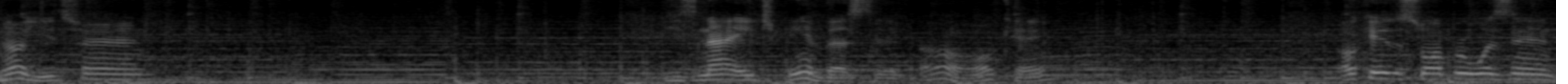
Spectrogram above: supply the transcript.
No, you turn. He's not HP invested. Oh, okay. Okay, the Swampert wasn't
